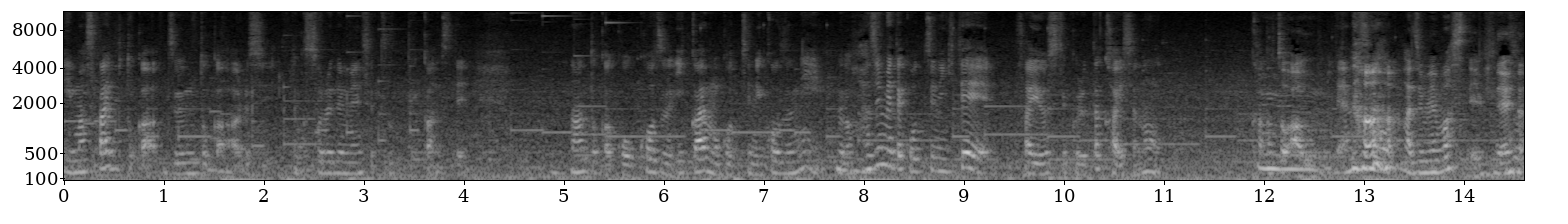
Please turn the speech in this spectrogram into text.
今スカイプとかズームとかあるしなんかそれで面接って感じでなんとかこう来ず一回もこっちに来ずにだから初めてこっちに来て採用してくれた会社の方と会うみたいうん。な初めましてみたいな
